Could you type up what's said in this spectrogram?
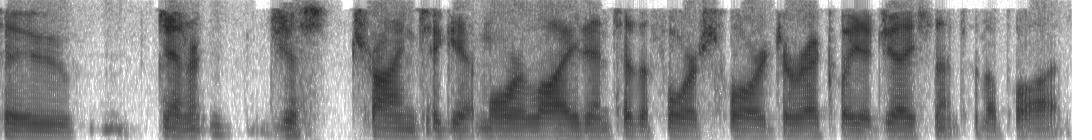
to gener- just trying to get more light into the forest floor directly adjacent to the plots.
